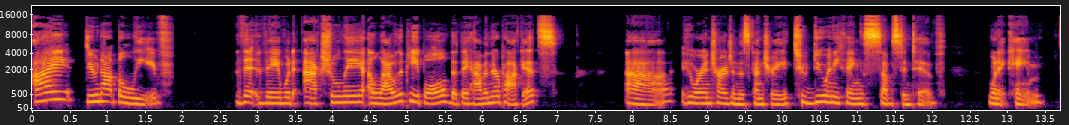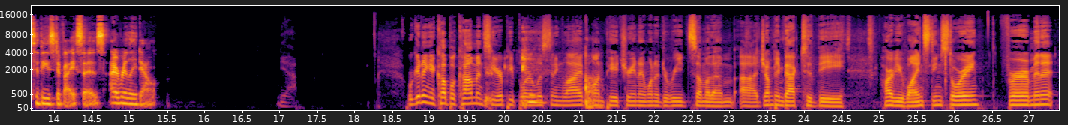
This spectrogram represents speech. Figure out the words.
I do not believe that they would actually allow the people that they have in their pockets uh, who are in charge in this country to do anything substantive when it came to these devices. I really don't. Yeah. We're getting a couple comments here. People are listening live on Patreon. I wanted to read some of them. Uh, jumping back to the Harvey Weinstein story for a minute.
